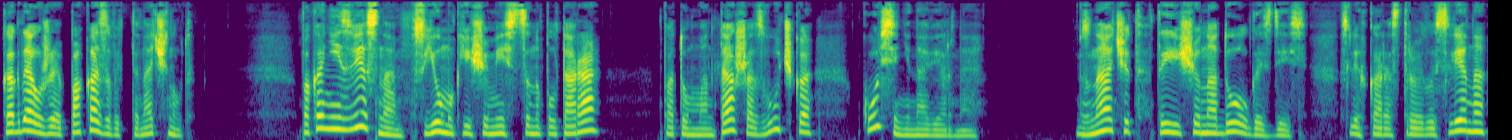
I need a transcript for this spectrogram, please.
Когда уже показывать-то начнут? Пока неизвестно, съемок еще месяца на полтора, потом монтаж, озвучка, к осени, наверное. «Значит, ты еще надолго здесь», — слегка расстроилась Лена,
